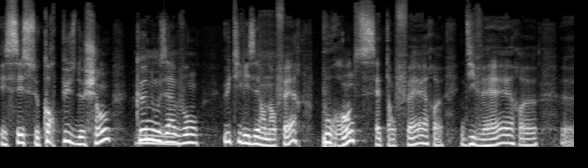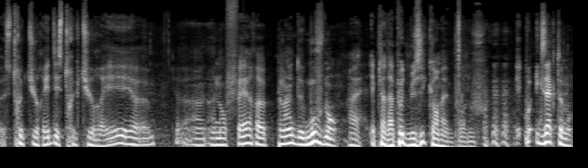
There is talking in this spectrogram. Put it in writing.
Et c'est ce corpus de chants que nous avons utilisé en enfer pour rendre cet enfer euh, divers, euh, euh, structuré, déstructuré, euh, un, un enfer euh, plein de mouvements. Ouais. Et plein d'un peu de musique quand même pour nous. Exactement.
